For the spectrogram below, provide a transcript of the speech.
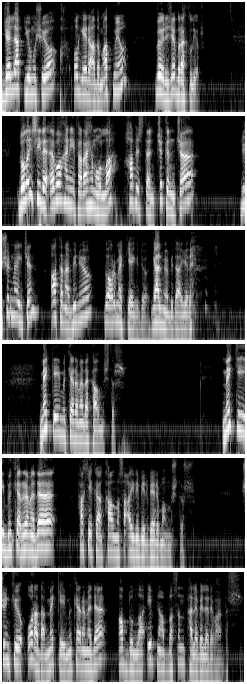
Cellat yumuşuyor. O geri adım atmıyor. Böylece bırakılıyor. Dolayısıyla Ebu Hanife Rahimullah hapisten çıkınca düşünmek için atına biniyor. Doğru Mekke'ye gidiyor. Gelmiyor bir daha geri. Mekke-i Mükerreme'de kalmıştır. Mekke-i Mükerreme'de hakikaten kalması ayrı bir verim olmuştur. Çünkü orada Mekke-i Mükerreme'de Abdullah İbni Abbas'ın talebeleri vardır.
